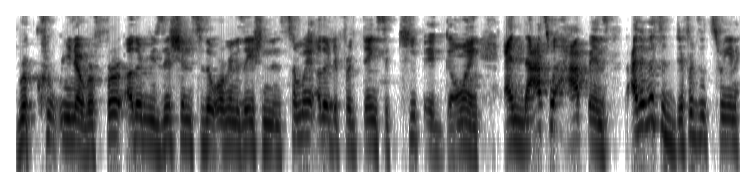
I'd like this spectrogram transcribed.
recruit, you know, refer other musicians to the organization and some way, other different things to keep it going. And that's what happens. I think that's the difference between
